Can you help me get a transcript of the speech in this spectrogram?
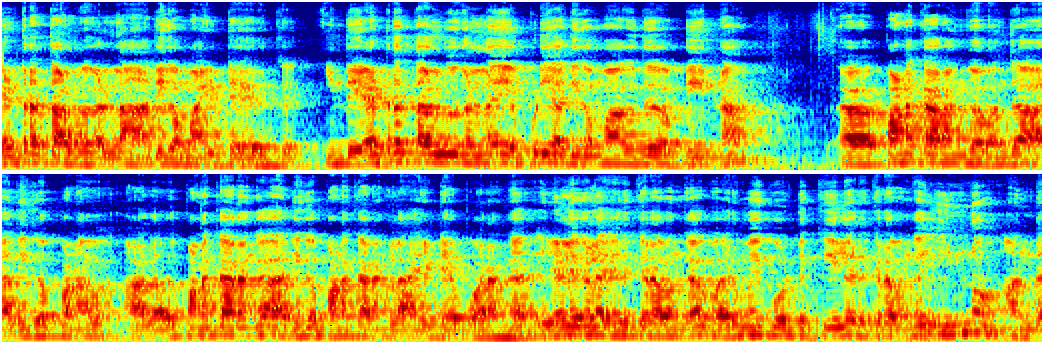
ஏற்றத்தாழ்வுகள்லாம் அதிகமாயிட்டே இருக்குது இந்த ஏற்றத்தாழ்வுகள்லாம் எப்படி அதிகமாகுது அப்படின்னா பணக்காரங்க வந்து அதிக பண அதாவது பணக்காரங்க அதிக பணக்காரங்களா ஆகிட்டே போகிறாங்க ஏழைகளா இருக்கிறவங்க வறுமை கோட்டு கீழே இருக்கிறவங்க இன்னும் அந்த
